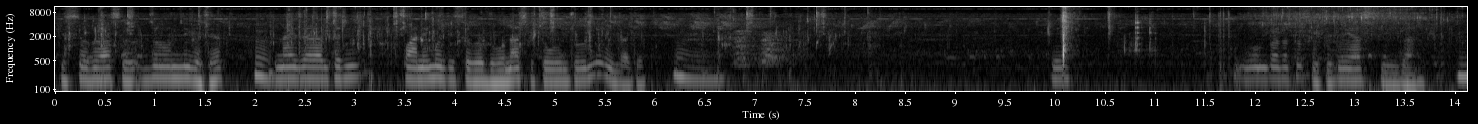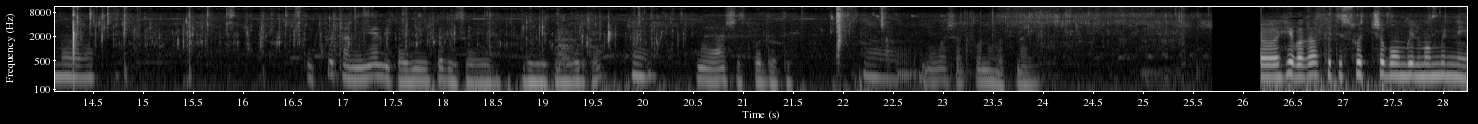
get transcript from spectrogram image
ते सगळं असं जळून निघतात. नाही जळालं तरी पाण्यामध्ये सगळं धुवून असं चोळून चोळून निघून जाते तसं ते असते बरोबर. ते पिठाने याने काही मी कधीच धुवीत नाही बरं का नाही अशीच पद्धती हम्म. मग अशात पण होत नाही हे बघा किती स्वच्छ बोंबील मम्मींनी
